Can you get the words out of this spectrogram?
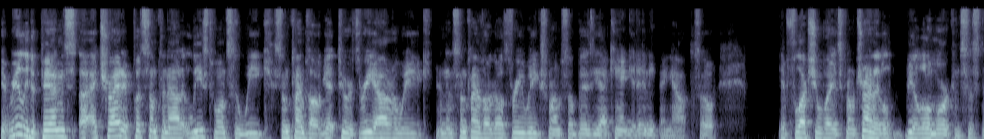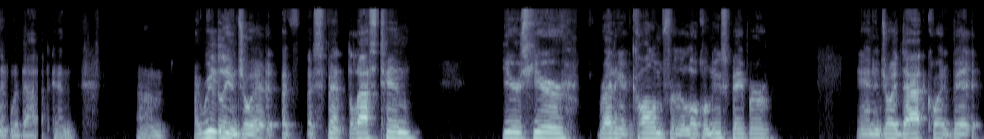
It really depends. I try to put something out at least once a week. Sometimes I'll get two or three out a week, and then sometimes I'll go three weeks where I'm so busy I can't get anything out. So it fluctuates, but I'm trying to be a little more consistent with that. And um, I really enjoy it. I've, I've spent the last 10 years here writing a column for the local newspaper and enjoyed that quite a bit.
